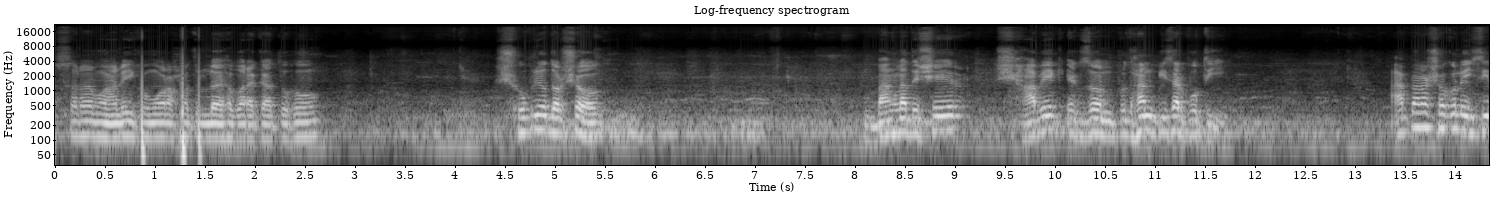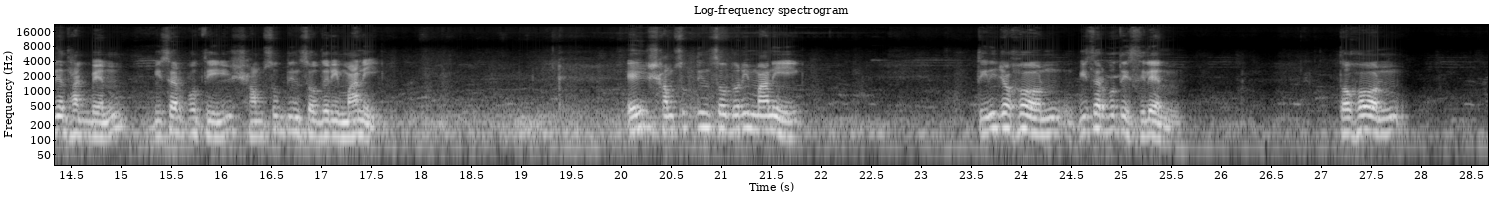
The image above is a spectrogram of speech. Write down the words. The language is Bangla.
আসসালামু আলাইকুম রহমতুল্লাহ বারাকাতুহ। সুপ্রিয় দর্শক, বাংলাদেশের সাবেক একজন প্রধান বিচারপতি, আপনারা সকলেই চিনে থাকবেন, বিচারপতি শামসুদ্দিন চৌধুরী মানিক। এই শামসুদ্দিন চৌধুরী মানিক, তিনি যখন বিচারপতি ছিলেন, তখন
